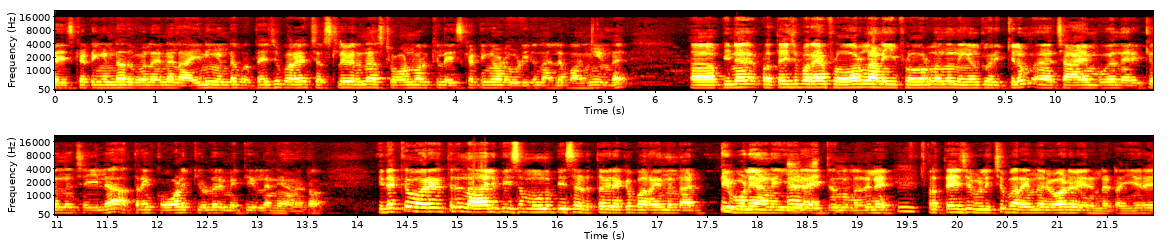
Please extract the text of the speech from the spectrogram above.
ലൈസ് കട്ടിംഗ് ഉണ്ട്. അതുപോലെ തന്നെ ലൈനിങ് ഉണ്ട്. പ്രത്യേകിച്ച് പറയാം ചെസ്റ്റിൽ വരുന്ന സ്റ്റോൺ വർക്ക് ലൈസ് കട്ടിങ്ങോട് കൂടി നല്ല ഭംഗിയുണ്ട്. പിന്നെ പ്രത്യേകിച്ച് പറയാം ഫ്ലോറിലാണ്. ഈ ഫ്ലോറിലൊന്നും നിങ്ങൾക്ക് ഒരിക്കലും ചായം പോവുക നിരക്കൊന്നും ചെയ്യില്ല. അത്രയും ക്വാളിറ്റി ഉള്ള ഒരു മെറ്റീരിയൽ തന്നെയാണ് കേട്ടോ ഇതൊക്കെ ഓരോരുത്തരും നാല് പീസ് മൂന്ന് പീസ് എടുത്തവരൊക്കെ പറയുന്നുണ്ട്. അടിപൊളിയാണ് ഈ ഒരു ഐറ്റം എന്നുള്ളത് അല്ലേ? പ്രത്യേകിച്ച് വിളിച്ചു പറയുന്ന ഒരുപാട് പേരുണ്ട് കേട്ടോ ഈ ഒരു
